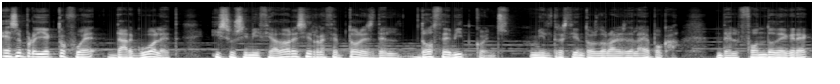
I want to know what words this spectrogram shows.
Ese proyecto fue Dark Wallet y sus iniciadores y receptores del 12 bitcoins, 1.300 dólares de la época, del fondo de Greg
